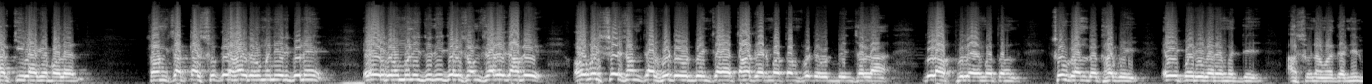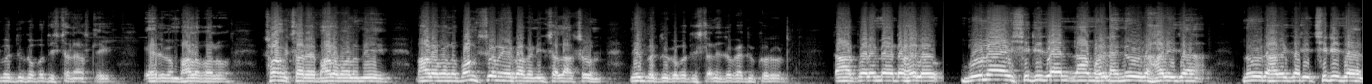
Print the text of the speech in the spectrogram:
আর কি লাগে বলেন? সংসারটা সুখে হয় রমণীর গুণে। এই রমণী যদি যে সংসারে যাবে অবশ্যই সংসার ফুটে উঠবে ইনশাল্লাহ, তাদের মতন ফুটে উঠবে ইনশাল্লাহ, গোলাপ ফুলের মতন সুগন্ধ থাকবে এই পরিবারের মধ্যে। আসুন আমাদের নির্ভরযোগ্য প্রতিষ্ঠানে আসলে এরকম ভালো ভালো সংসারে ভালো ভালো মেয়ে, ভালো ভালো বংশীয় মেয়ে পাবেন ইনশাল্লাহ। আসুন নির্ভরযোগ্য প্রতিষ্ঠানে যোগাযোগ করুন। তারপরে মেয়েটা হলো বুনাই সিটিজেন, নাম হইল নূর হালিজা। নূর হালিজা সিটিজেন,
